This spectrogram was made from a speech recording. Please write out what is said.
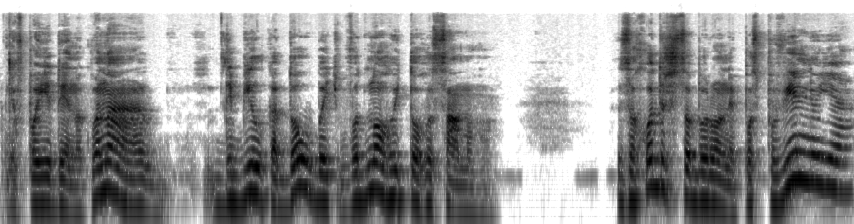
в поєдинок. Вона дебілка довбить в одного й того самого. Заходиш з оборони, посповільнює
